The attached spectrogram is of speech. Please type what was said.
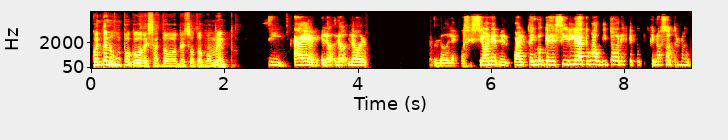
Cuéntanos un poco de, esas dos de esos dos momentos. Sí, a ver, lo, lo, lo, lo de la exposición en el cual tengo que decirle a tus auditores que, tu- que nosotros nos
